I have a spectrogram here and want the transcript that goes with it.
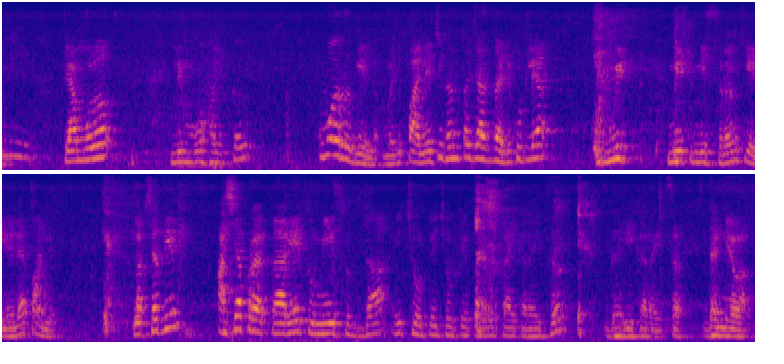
त्यामुळं लिंबू हलकं वर गेलं. म्हणजे पाण्याची घनता जास्त झाली. कुठल्या? मीठ मीठ मिश्रण केलेल्या पाण्यात. लक्षात येईल? अशा प्रकारे तुम्ही सुद्धा हे छोटे छोटे प्रयोग काय करायचं? घरी करायचं. धन्यवाद.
